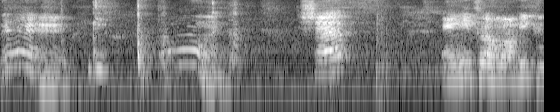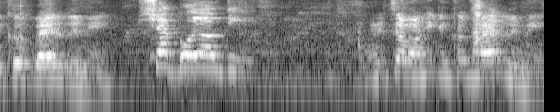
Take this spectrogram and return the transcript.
Yeah. Come on, chef. And he talking about he can cook better than me. Chef Boyardee. He talking about he can cook better than me.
